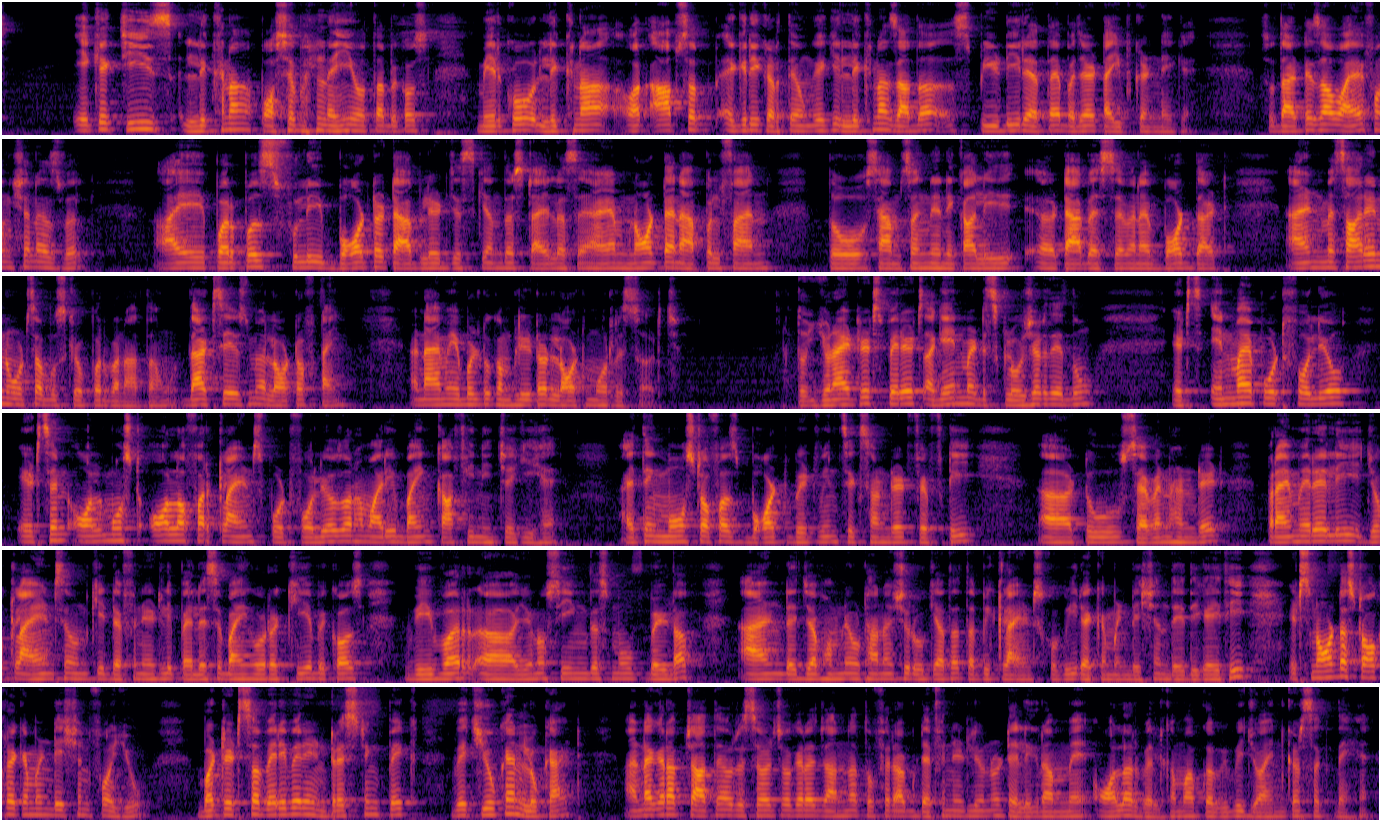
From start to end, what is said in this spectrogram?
एक एक चीज़ लिखना पॉसिबल नहीं होता बिकॉज़ मेरे को लिखना और आप सब एग्री करते होंगे कि लिखना ज़्यादा स्पीडी रहता है बजाय टाइप करने के। So that is how I function as well I purposefully bought a tablet जिसके अंदर स्टाइलस है। I am not an Apple fan तो सैमसंग ने निकाली Tab S seven I bought that and मैं सारे नोट्स अब उसके ऊपर बनाता हूँ। That saves me a lot of time and I am able to complete a lot more research तो यूनाइटेड स्पिरिट्स अगेन मैं डिस्क्लोजर दे दूँ it's in my portfolio it's in almost all of our clients portfolios और हमारी buying काफ़ी नीचे की है। I think most of us bought between six hundred fifty to seven hundred primarily जो clients हैं उनकी डेफिनेटली पहले से बाइंग हो रखी है because we were you know seeing this move buildup and जब हमने उठाना शुरू किया था तभी क्लाइंट्स को भी रिकमेंडेशन दे दी गई थी। It's not a stock recommendation for you but it's a very very interesting pick which you can look at and अगर आप चाहते हो रिसर्च वगैरह जानना तो फिर आप डेफिनेटली उन्होंने टेलीग्राम में ऑल आर वेलकम आप कभी भी ज्वाइन कर सकते हैं।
